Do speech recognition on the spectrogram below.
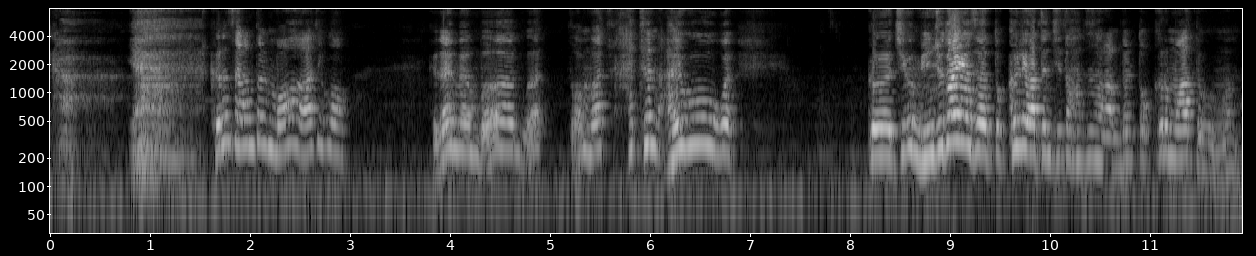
카. 야 그런 사람들 모아가지고 그다음에 뭐 뭐 또뭐 하여튼 아이고 그, 그 지금 민주당에서 또 걸레 같은 짓을 하는 사람들 또 끌어모았더구먼.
